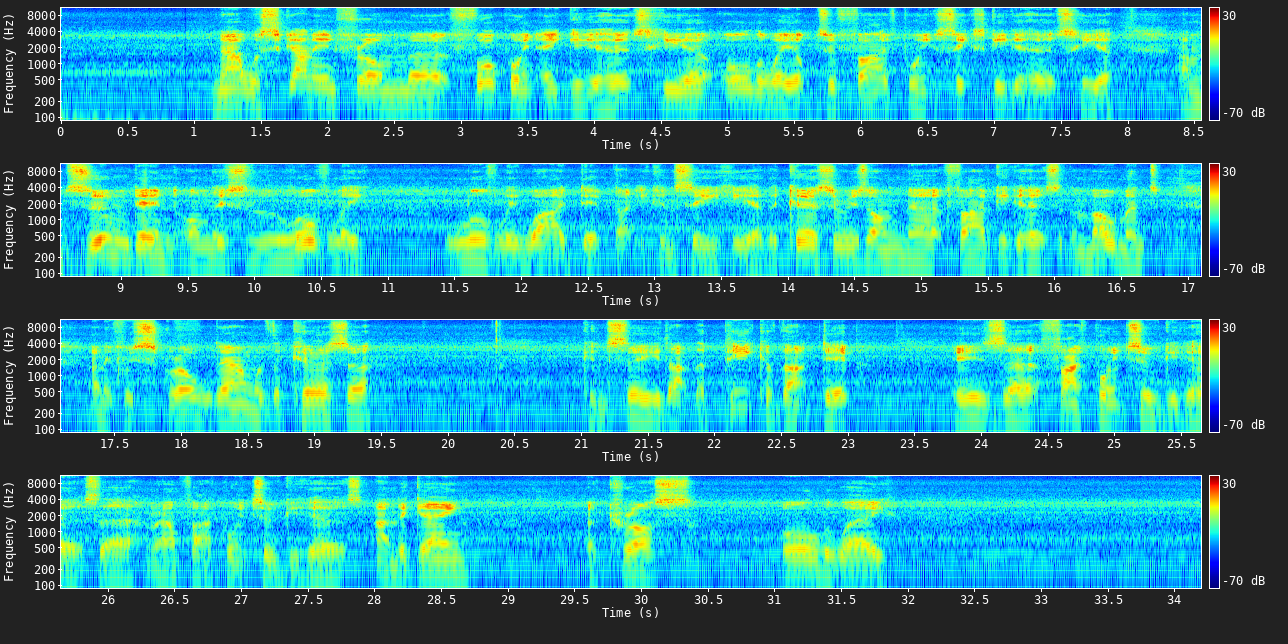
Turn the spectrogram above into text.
Now we're scanning from uh, 4.8 gigahertz here all the way up to 5.6 gigahertz here. I'm zoomed in on this lovely lovely wide dip that you can see here. The cursor is on uh, 5 gigahertz at the moment and if we scroll down with the cursor you can see that the peak of that dip is uh, 5.2 gigahertz there, around 5.2 gigahertz. And again across all the way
